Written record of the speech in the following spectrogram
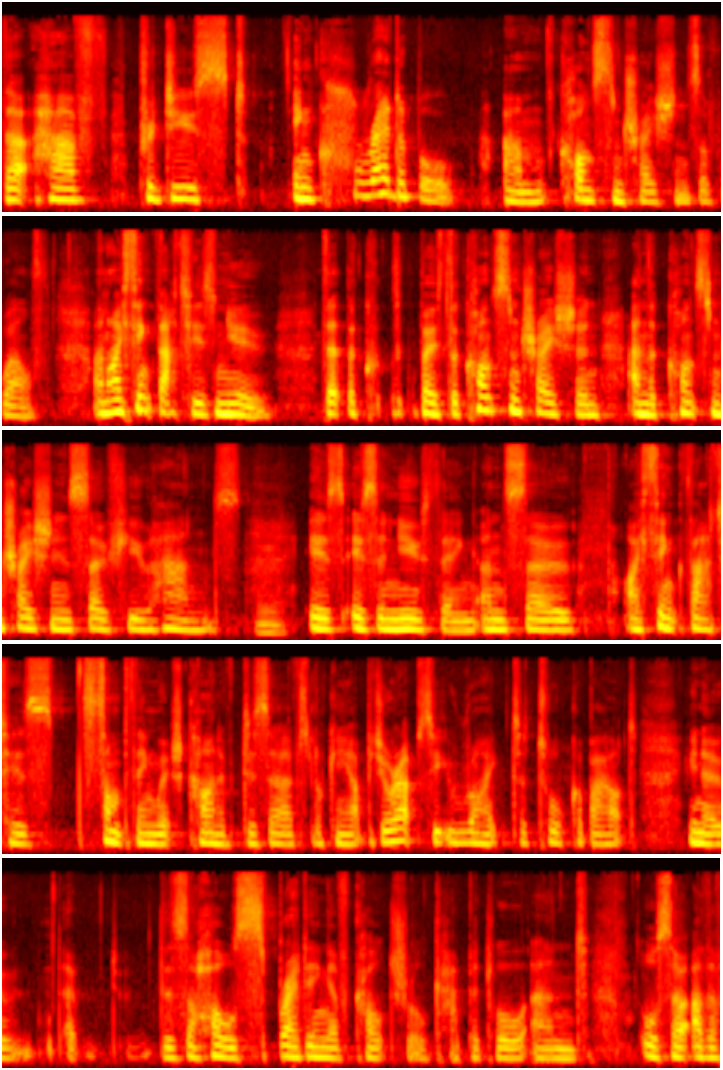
that have produced incredible um, concentrations of wealth. And I think that is new, that the, both the concentration and the concentration in so few hands mm. is, is a new thing. And so I think that is something which kind of deserves looking at. But you're absolutely right to talk about, you know, there's a whole spreading of cultural capital and also other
